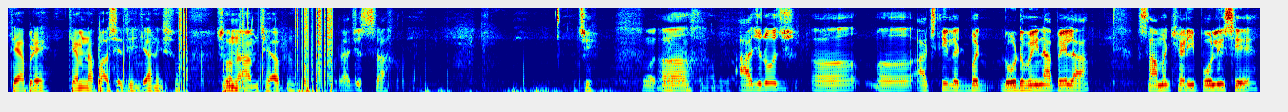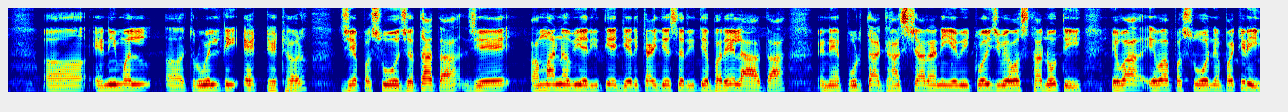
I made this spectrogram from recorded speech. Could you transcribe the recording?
તે આપણે તેમના પાસેથી જાણીશું. શું નામ છે આપનું? રાજેશ શાહ. જી? આજરોજ આજથી લગભગ દોઢ મહિના પહેલાં સામખિયાળી પોલીસે એનિમલ ક્રુએલ્ટી એક્ટ હેઠળ જે પશુઓ જતા હતા જે અમાનવીય રીતે, ગેરકાયદેસર રીતે ભરેલા હતા એને પૂરતા ઘાસચારાની એવી કોઈ જ વ્યવસ્થા નહોતી. એવા એવા પશુઓને પકડી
